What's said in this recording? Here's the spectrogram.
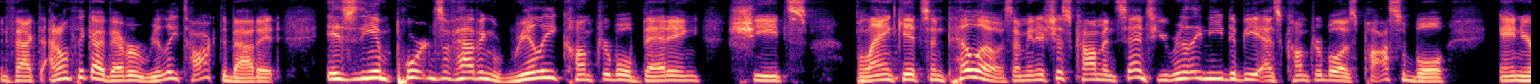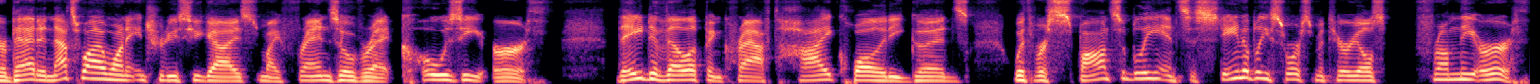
In fact, I don't think I've ever really talked about it is the importance of having really comfortable bedding, sheets, blankets and pillows. I mean, it's just common sense. You really need to be as comfortable as possible in your bed. And that's why I want to introduce you guys to my friends over at Cozy Earth. They develop and craft high quality goods with responsibly and sustainably sourced materials from the earth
